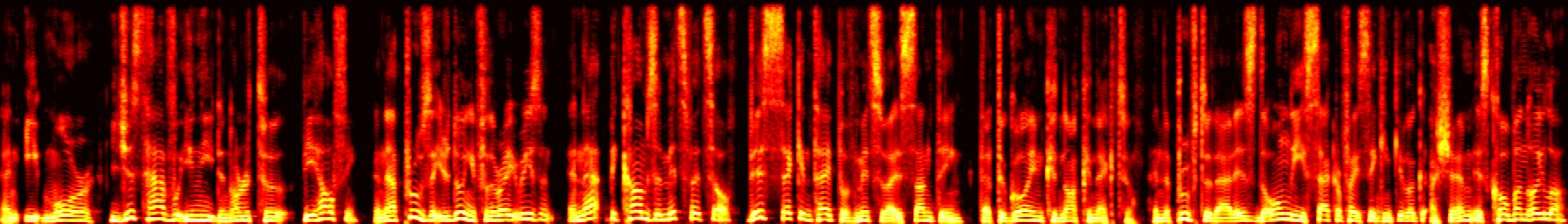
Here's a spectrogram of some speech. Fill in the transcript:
and eat more. You just have what you need in order to be healthy. And that proves that you're doing it for the right reason. And that becomes a mitzvah itself. This second type of mitzvah is something that the Goyim could not connect to. And the proof to that is the only sacrifice they can give Hashem is Korban Oila.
